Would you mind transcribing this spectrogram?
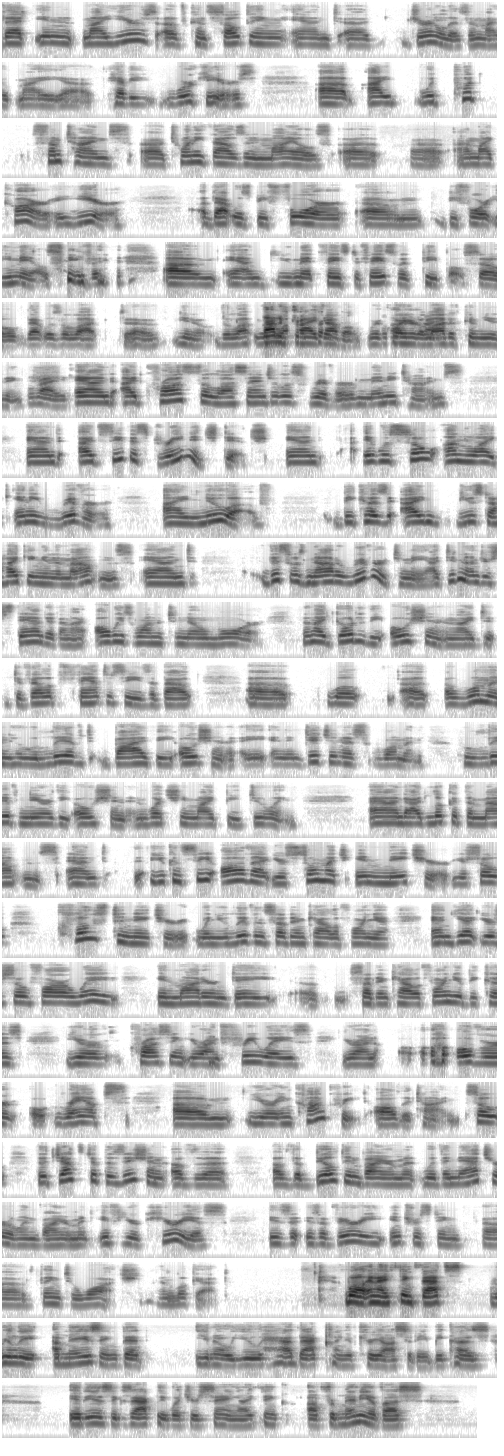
that in my years of consulting and uh, journalism, my my uh, heavy work years, uh, I would put sometimes uh, twenty thousand miles uh, uh, on my car a year. That was before um, before emails even, um, and you met face to face with people. So that was a lot uh, you know, the lot, a lot, of, of driving. travel required a lot, a lot, of commuting. Right. And I'd cross the Los Angeles River many times and I'd see this drainage ditch. And it was so unlike any river I knew of because I'm used to hiking in the mountains and this was not a river to me. I didn't understand it and I always wanted to know more. Then I'd go to the ocean and I d- develop fantasies about, uh, well, uh, a woman who lived by the ocean, a, an indigenous woman who lived near the ocean and what she might be doing. And I'd look at the mountains and you can see all that. You're so much in nature. You're so close to nature when you live in Southern California, and yet you're so far away in modern day uh, Southern California because you're crossing, you're on freeways, you're on over ramps, um, you're in concrete all the time. So the juxtaposition of the of the built environment with the natural environment, if you're curious, is a, is a very interesting uh, thing to watch and look at. Well, and I think that's really amazing that you know you had that kind of curiosity because it is exactly what you're saying i think uh, for many of us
